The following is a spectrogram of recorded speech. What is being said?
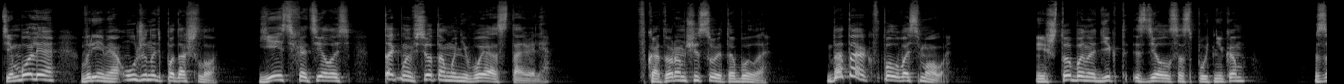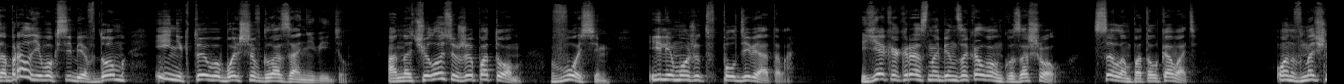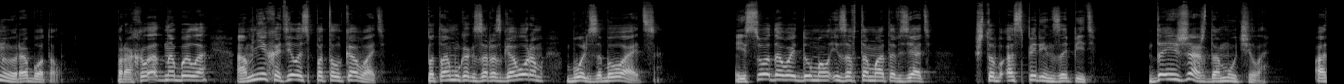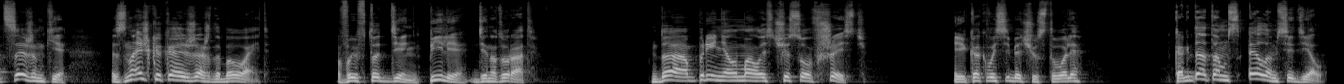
Тем более, время ужинать подошло. Есть хотелось, так мы все там у него и оставили. В котором часу это было? Да так, в полвосьмого. И что Бенедикт сделал со спутником? Забрал его к себе в дом, и никто его больше в глаза не видел. А началось уже потом, в восемь, или, может, в полдевятого. Я как раз на бензоколонку зашел, с Эллом потолковать. Он в ночную работал. Прохладно было, а мне хотелось потолковать, потому как за разговором боль забывается. И содовой думал из автомата взять, чтобы аспирин запить. Да и жажда мучила. От цеженки, знаешь, какая жажда бывает? Вы в тот день пили денатурат? Да, принял малость часов в шесть. И как вы себя чувствовали? Когда там с Эллом сидел,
